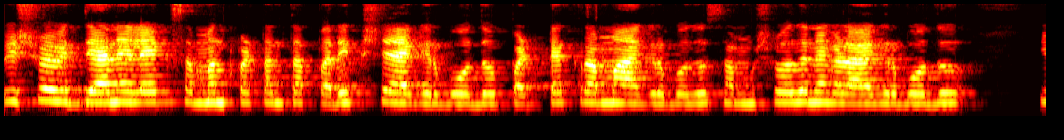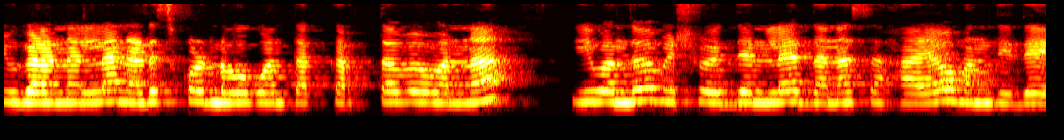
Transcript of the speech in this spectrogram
ವಿಶ್ವವಿದ್ಯಾನಿಲಯಕ್ಕೆ ಸಂಬಂಧಪಟ್ಟಂಥ ಪರೀಕ್ಷೆ ಆಗಿರ್ಬೋದು, ಪಠ್ಯಕ್ರಮ ಆಗಿರ್ಬೋದು, ಸಂಶೋಧನೆಗಳಾಗಿರ್ಬೋದು, ಇವುಗಳನ್ನೆಲ್ಲ ನಡೆಸ್ಕೊಂಡು ಹೋಗುವಂಥ ಕರ್ತವ್ಯವನ್ನು ಈ ಒಂದು ವಿಶ್ವವಿದ್ಯಾನಿಲಯ ಧನ ಸಹಾಯ ಹೊಂದಿದೆ.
